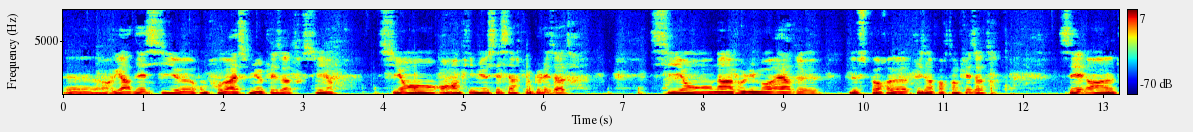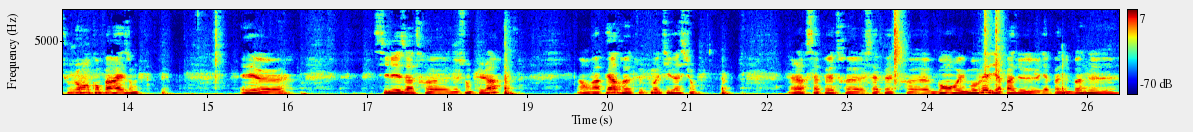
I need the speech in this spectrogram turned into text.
regarder si on progresse mieux que les autres, si si on, remplit mieux ses cercles que les autres, si on a un volume horaire de, de sport euh, plus important que les autres. C'est toujours en comparaison. Et euh, si les autres euh, ne sont plus là, on va perdre toute motivation. Alors ça peut être ça peut être bon et mauvais. Il n'y a pas de il a pas de bonne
